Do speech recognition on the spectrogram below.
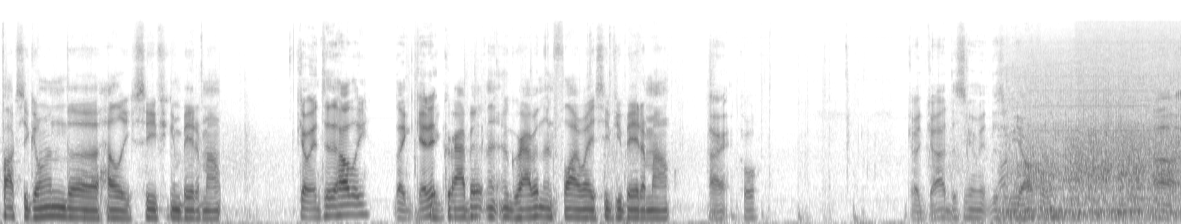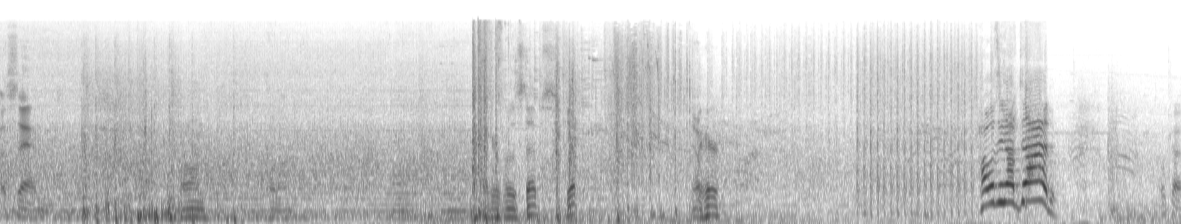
Foxy, go in the heli. See if you can bait him out. Go into the heli? Like, get You it? grab it, and, grab it, and then fly away. See if you bait him out. Alright, cool. Good God, this is gonna be, this is gonna be awful. Uh, ascend. Hold on. Hold on. Right here for the steps. Yep. Yep. Right here. How was he not dead? Okay.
